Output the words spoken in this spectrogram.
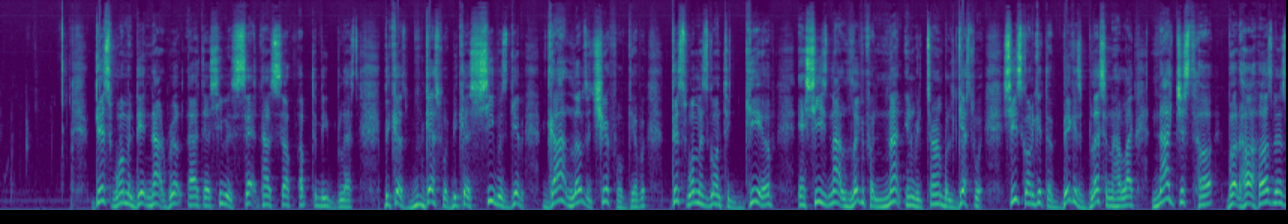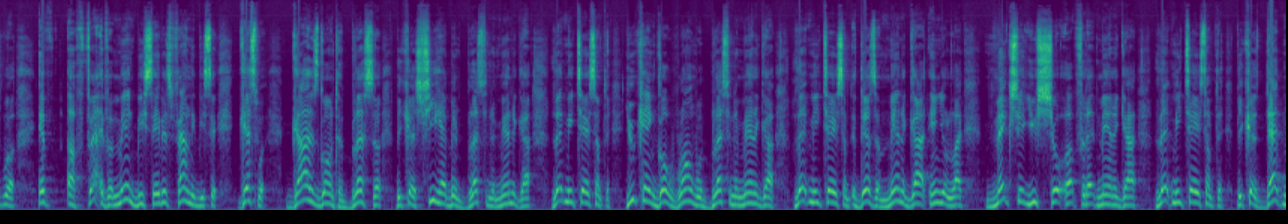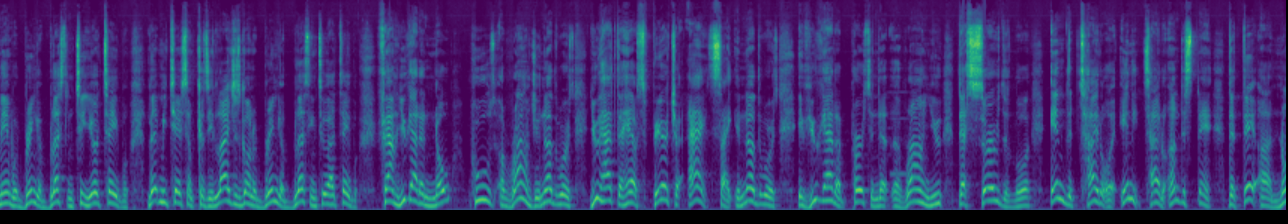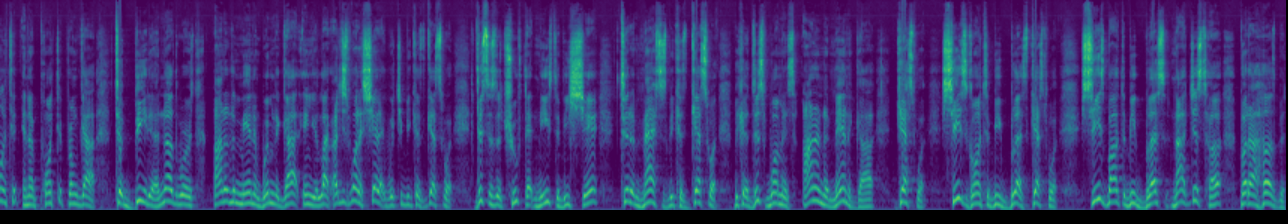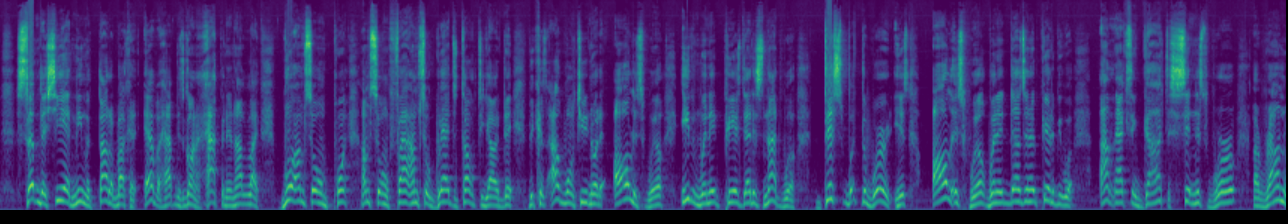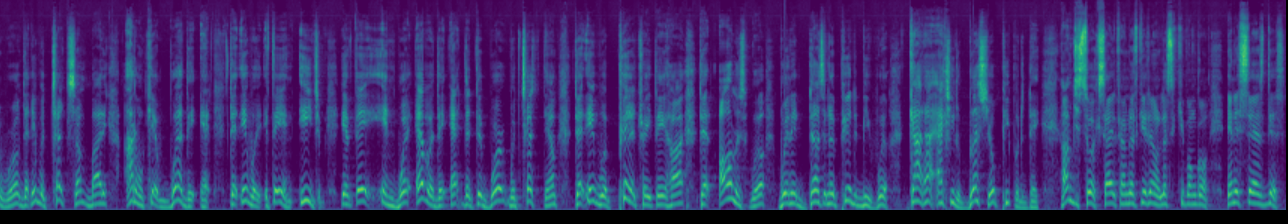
This woman did not realize that she was setting herself up to be blessed because guess what? Because she was giving. God loves a cheerful giver. This woman is going to give and she's not looking for nothing in return. But guess what? She's going to get the biggest blessing in her life, not just her, but her husband as well. If a fa- if a man be saved, his family be saved. Guess what? God is going to bless her because she had been blessing the man of God. Let me tell you something. You can't go wrong with blessing the man of God. Let me tell you something. If there's a man of God in your life, make sure you show up for that man of God. Let me tell you something because that man will bring a blessing to your table. Let me tell you something because Elijah is going to bring a blessing to our table. Family, you got to know who's around you. In other words, you have to have spiritual eyesight. In other words, if you got a person that around you that serves the Lord in the title or any title, understand that they are anointed and appointed from God to be there. In other words, honor the men and women of God in your life. I just want to share that with you because guess what? This is a truth that needs to be shared to the masses because guess what? Because this woman is honoring the man of God. Guess what? She's going to be blessed. Guess what? She's about to be blessed, not just her, but her husband. Something that she hadn't even thought about could ever happen is going to happen in our life. Boy, I'm so on point. I'm so on fire. I'm so glad to talk to y'all today because I want you to know that all is well, even when it appears that it's not well. This what the word is. All is well when it doesn't appear to be well. I'm asking God to send this world around the world that it would touch somebody. I don't care where they at. That it would, if they in Egypt, if they in wherever they at, that the word would touch them. That it would penetrate their heart. That all is well when it doesn't appear to be well. God, I ask you to bless your people today. I'm just so excited, fam. Let's get on. Let's keep on going. And it says this.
